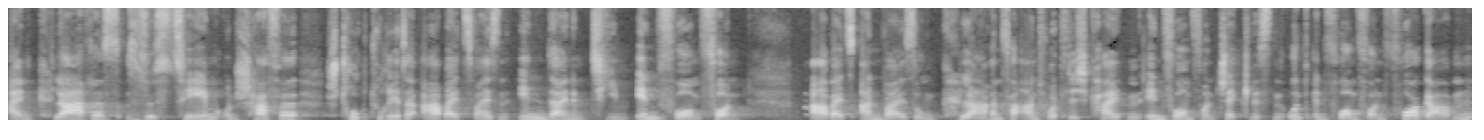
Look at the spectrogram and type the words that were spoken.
ein klares System und schaffe strukturierte Arbeitsweisen in deinem Team in Form von Arbeitsanweisungen, klaren Verantwortlichkeiten in Form von Checklisten und in Form von Vorgaben,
